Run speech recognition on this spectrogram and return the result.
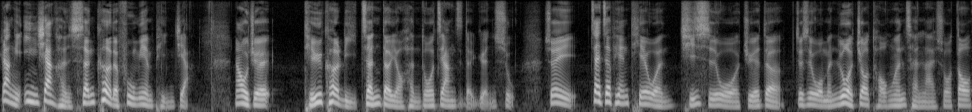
让你印象很深刻的负面评价。那我觉得体育课里真的有很多这样子的元素，所以在这篇贴文，其实我觉得就是我们如果就同文层来说，都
